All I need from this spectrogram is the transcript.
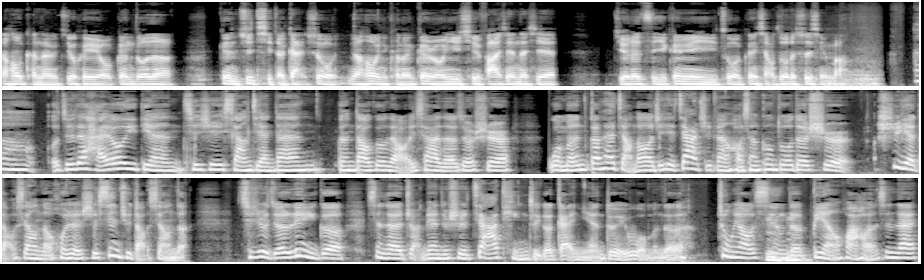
然后可能就会有更多的。更具体的感受，然后你可能更容易去发现那些觉得自己更愿意做、更想做的事情吧。嗯，我觉得还有一点，其实想简单跟刀哥聊一下的，就是我们刚才讲到的这些价值感，好像更多的是事业导向的，或者是兴趣导向的。其实我觉得另一个现在的转变，就是家庭这个概念对于我们的重要性的变化，好像现在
